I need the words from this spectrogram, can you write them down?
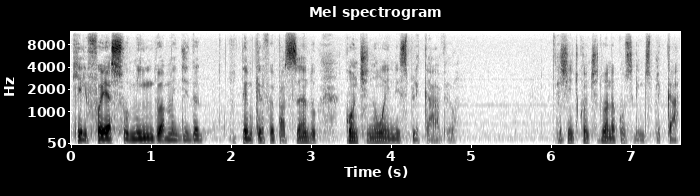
que ele foi assumindo à medida do tempo que ele foi passando, continua inexplicável. A gente continua não conseguindo explicar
